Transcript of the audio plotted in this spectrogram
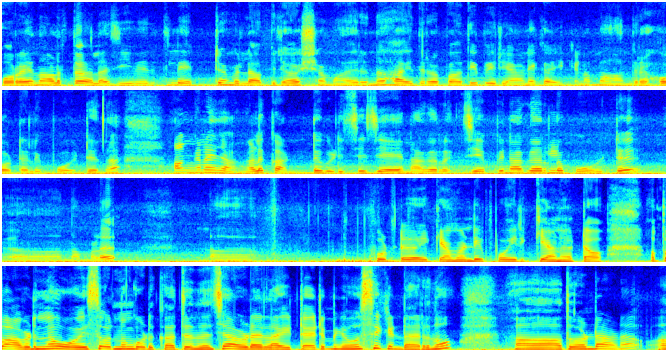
കുറേ നാളത്തെ അല്ല ജീവിതത്തിലെ ഏറ്റവും വലിയ അഭിലാഷമായിരുന്നു ഹൈദരാബാദി ബിരിയാണി കഴിക്കണം ആന്ധ്ര ഹോട്ടലിൽ പോയിട്ടെന്ന്. അങ്ങനെ ഞങ്ങൾ കണ്ടുപിടിച്ച് ജയനഗർ ജെ പി നഗറിൽ പോയിട്ട് നമ്മൾ ഫുഡ് കഴിക്കാൻ വേണ്ടി പോയിരിക്കുകയാണ് കേട്ടോ. അപ്പോൾ അവിടുന്ന് വോയിസ് ഒന്നും കൊടുക്കാത്തതെന്ന് വെച്ചാൽ അവിടെ ലൈറ്റായിട്ട് മ്യൂസിക് ഉണ്ടായിരുന്നു. അതുകൊണ്ടാണ് ആ,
